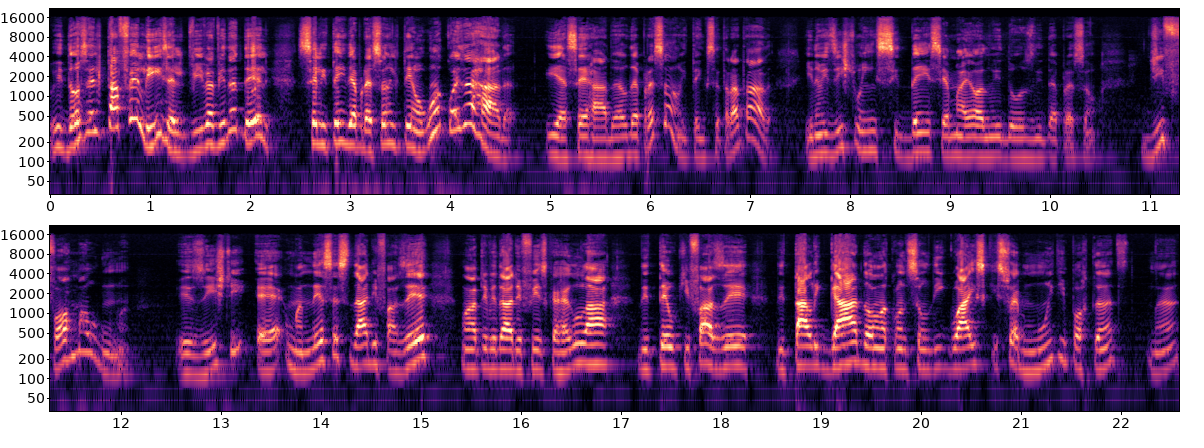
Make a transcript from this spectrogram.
O idoso ele está feliz, ele vive a vida dele. Se ele tem depressão, ele tem alguma coisa errada. E essa errada é a depressão e tem que ser tratada. E não existe uma incidência maior no idoso de depressão. De forma alguma. Existe é uma necessidade de fazer uma atividade física regular, de ter o que fazer, de estar tá ligado a uma condição de iguais, que isso é muito importante. Né?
